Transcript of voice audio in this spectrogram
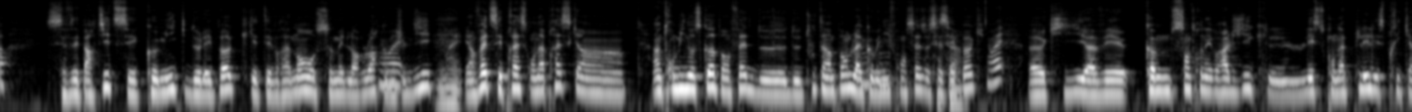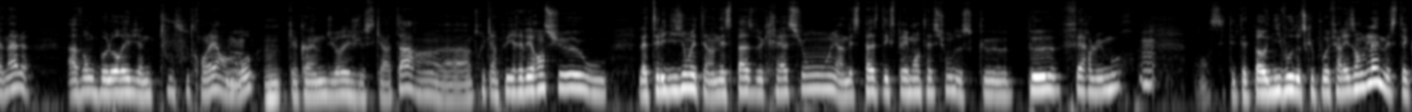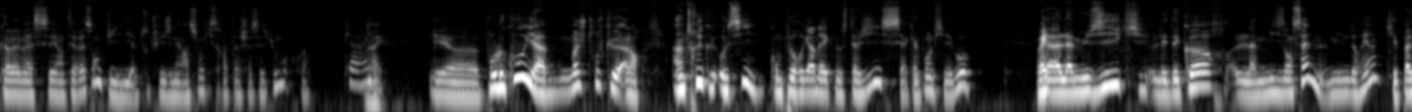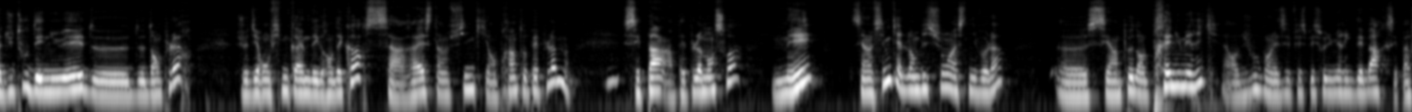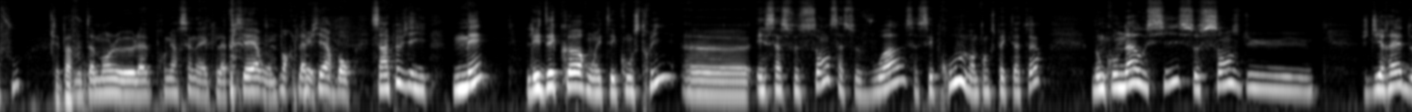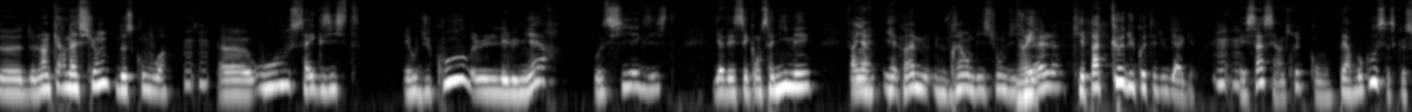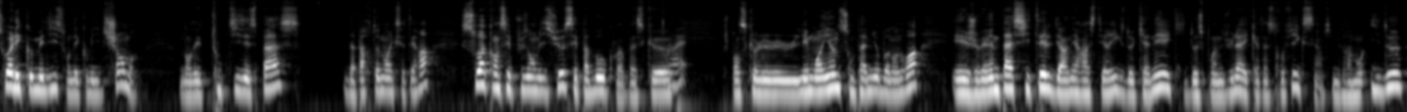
Ça faisait partie de ces comiques de l'époque qui étaient vraiment au sommet de leur gloire, comme Ouais. tu le dis. Ouais. Et en fait, c'est presque, on a presque un, un trombinoscope en fait de, de tout un pan de la comédie française de cette ça. époque, Ouais. euh, qui avait comme centre névralgique les- ce qu'on appelait l'esprit canal, avant que Bolloré vienne tout foutre en l'air, en Mhm. gros, Mhm. qui a quand même duré jusqu'à tard, hein, un truc un peu irrévérencieux où la télévision était un espace de création et un espace d'expérimentation de ce que peut faire l'humour. Mhm. Bon, c'était peut-être pas au niveau de ce que pouvaient faire les Anglais, mais c'était quand même assez intéressant. Puis il y a toute une génération qui se rattache à cet humour, quoi. Ouais. Et euh, pour le coup, il y a, moi je trouve que, alors, un truc aussi qu'on peut regarder avec nostalgie, c'est à quel point le film est beau. Ouais. La, la musique, les décors, la mise en scène, mine de rien, qui est pas du tout dénuée de de- d'ampleur. Je veux dire, on filme quand même des grands décors, ça reste un film qui emprunte au péplum. C'est pas un péplum en soi, mais c'est un film qui a de l'ambition à ce niveau-là. Euh, c'est un peu dans le pré-numérique. Alors du coup, quand les effets spéciaux numériques débarquent, c'est pas fou. C'est pas fou. Notamment le- la première scène avec la pierre où on porte la pierre. Bon, c'est un peu vieilli. Mais les décors ont été construits euh, et ça se sent, ça se voit, ça s'éprouve en tant que spectateur. Donc on a aussi ce sens du, je dirais, de, de l'incarnation de ce qu'on voit, Mm, mm. euh, où ça existe. Et où du coup, les lumières aussi existent. Il y a des séquences animées. Enfin, il y a- Ouais. il y, a quand même une vraie ambition visuelle qui est pas que du côté du gag. Mm, mm. Et ça, c'est un truc qu'on perd beaucoup, c'est parce que soit les comédies sont des comédies de chambre, dans des tout petits espaces, d'appartements, etc. Soit quand c'est plus ambitieux, c'est pas beau, quoi, parce que Ouais. je pense que le- les moyens ne sont pas mis au bon endroit. Et je vais même pas citer le dernier Astérix de Canet, qui de ce point de vue-là est catastrophique. C'est un film vraiment hideux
